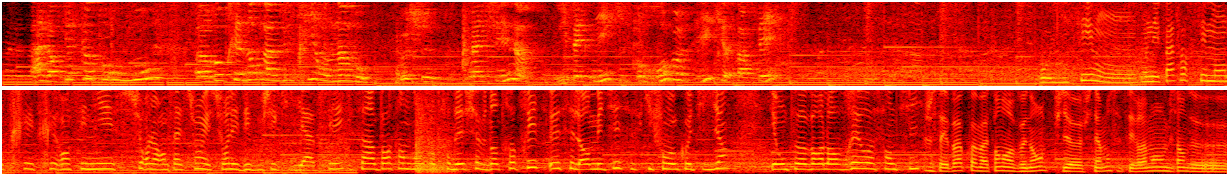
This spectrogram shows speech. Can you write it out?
Alors, qu'est-ce que pour vous euh, représente l'industrie en un mot? Machine. Machine, technique, robotique, parfait. Au lycée, on n'est pas forcément très très renseigné sur l'orientation et sur les débouchés qu'il y a après. C'est important de rencontrer des chefs d'entreprise. Eux, c'est leur métier, c'est ce qu'ils font au quotidien et on peut avoir leur vrai ressenti. Je savais pas à quoi m'attendre en venant, puis euh, finalement, c'était vraiment bien de,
